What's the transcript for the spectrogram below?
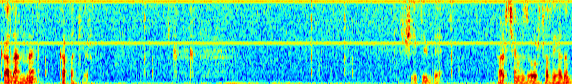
Kalanını kapatıyorum. Şu şekilde parçamızı ortalayalım.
